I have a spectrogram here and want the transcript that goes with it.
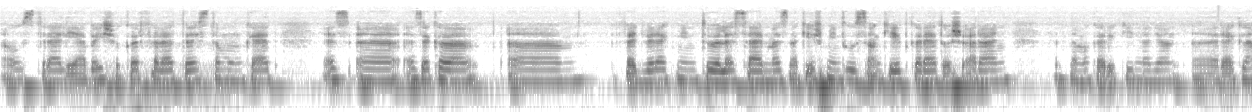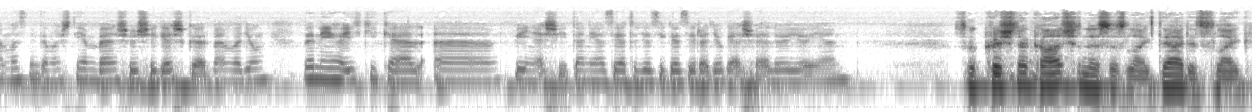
Ausztráliába, és akkor felette ezt a munkát. Ez, uh, ezek a um, fegyverek mind tőle származnak, és mind 22 karátos arany. Hát nem akarjuk így nagyon uh, reklámozni, de most ilyen bensőséges körben vagyunk. De néha így ki kell uh, fényesíteni azért, hogy az igazi ragyogás előjöjjön. So Krishna consciousness is like that. It's like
